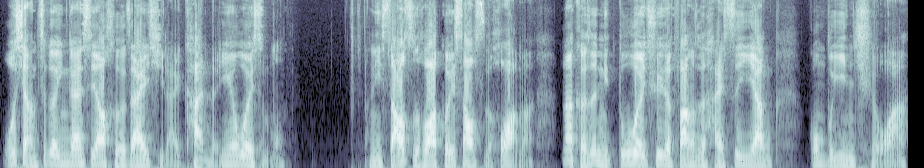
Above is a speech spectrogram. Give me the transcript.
我想这个应该是要合在一起来看的，因为为什么？你少子化归少子化嘛，那可是你都会区的房子还是一样供不应求啊。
